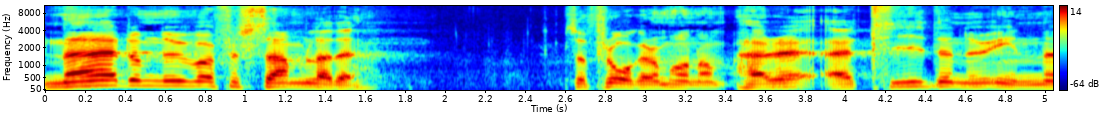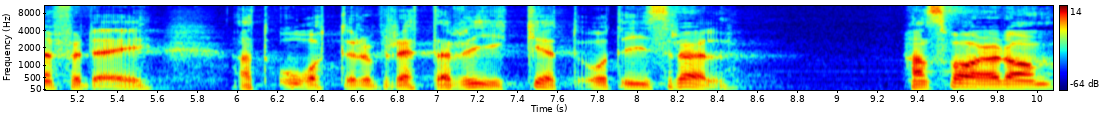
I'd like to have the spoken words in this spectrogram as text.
När de nu var församlade så frågade de honom, Herre, är tiden nu inne för dig att återupprätta riket åt Israel? Han svarade dem,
